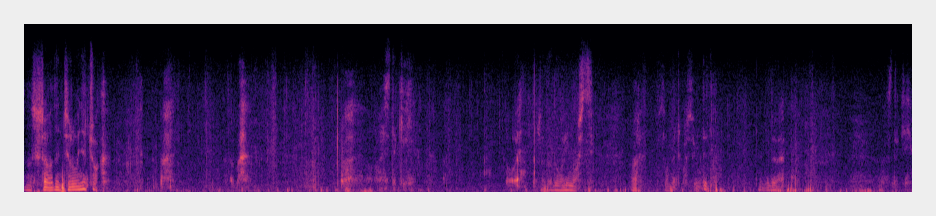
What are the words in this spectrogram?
У нас ще один червонячок. Ось такий. Ой, вже на довгій ножці. Сонечко світить. Не буде видно. Ось такий.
